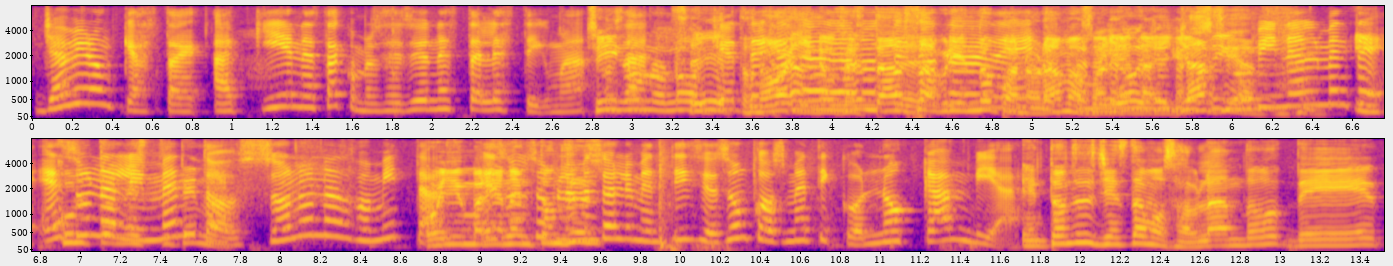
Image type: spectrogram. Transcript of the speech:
ya vieron que hasta aquí en esta conversación está el estigma. Sí, o sea, no, no, no, sí, y nos estás abriendo CBD, panorama, O sea, yo- Mariana. yo- yo Finalmente es un este alimento, son unas gomitas. Oye, Mariana, es un entonces- suplemento alimenticio, es un cosmético, no cambia. Entonces ya estamos hablando de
